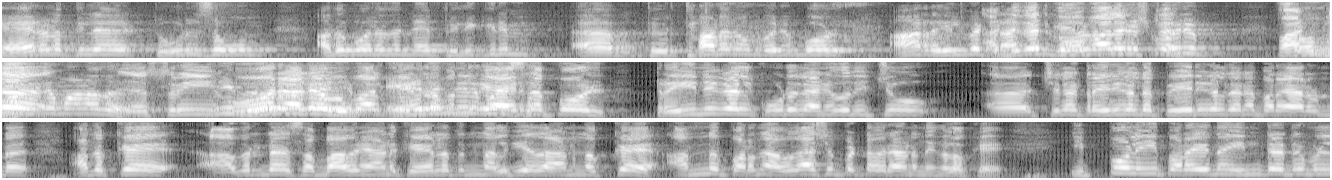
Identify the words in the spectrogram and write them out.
കേരളത്തിലെ ടൂറിസവും അതുപോലെ തന്നെ പിലിഗ്രിം തീർത്ഥാടനവും വരുമ്പോൾ ആ റെയിൽവേ ട്രാക്ക് വരും. പണ്ട് ശ്രീ ഓ രാജഗോപാൽ കേന്ദ്രമന്ത്രി ആയിരുന്നപ്പോൾ ട്രെയിനുകൾ കൂടുതൽ അനുവദിച്ചു. ചില ട്രെയിനുകളുടെ പേരുകൾ തന്നെ പറയാറുണ്ട്. അതൊക്കെ അവരുടെ സംഭാവനയാണ്. കേരളത്തിന് നൽകിയതാണെന്നൊക്കെ അന്ന് പറഞ്ഞ് അവകാശപ്പെട്ടവരാണ് നിങ്ങളൊക്കെ. ഇപ്പോൾ ഈ പറയുന്ന ഇൻക്രെഡിബിൾ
